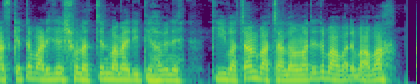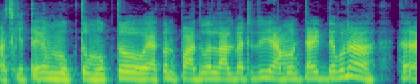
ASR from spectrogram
আজকে একটা বাড়ি যেয়ে শোনাচ্ছেন বানাই দিতে হবে না। কি বাঁচান, বাঁচালো আমার রে বাবারে বাবা। আজকে থেকে আমি মুক্ত মুক্ত। এখন পাদুয়ার লাল ব্যাটারি এমন টাইট দেবো না হ্যাঁ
